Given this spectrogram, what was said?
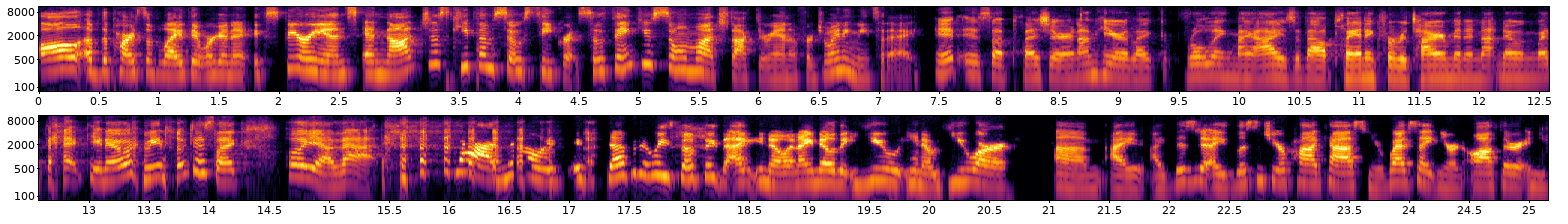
all of the parts of life that we're going to experience and not just keep them so secret. So thank you so much, Dr. Anna, for joining me today. It is a pleasure. And I'm here like rolling my eyes about planning for retirement and not knowing what the heck, you know? I mean, I'm just like, oh, yeah, that. yeah, no, it, it's definitely something that I, you know, and I know that you, you know, you are um, I, I visited, I listened to your podcast and your website, and you're an author, and you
